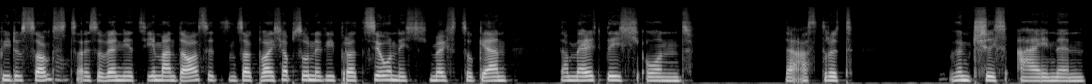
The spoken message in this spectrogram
wie du sagst. Also wenn jetzt jemand da sitzt und sagt, oh, ich habe so eine Vibration, ich möchte so gern, dann melde dich und der Astrid wünsche ich einen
